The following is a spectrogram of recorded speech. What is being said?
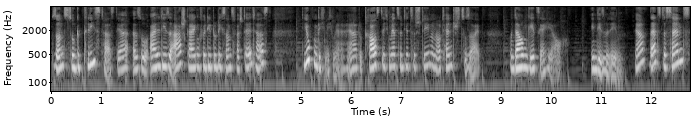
sonst so gepleased hast, ja. Also all diese Arschgeigen, für die du dich sonst verstellt hast, jucken dich nicht mehr, ja. Du traust dich mehr zu dir zu stehen und authentisch zu sein. Und darum geht es ja hier auch in diesem Leben. Ja, that's the sense.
